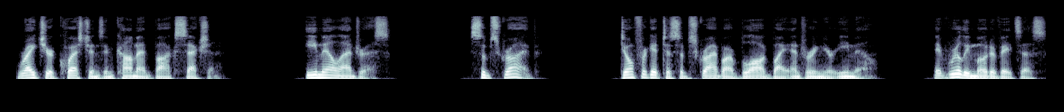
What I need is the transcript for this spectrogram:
Write your questions in comment box section. Email address Subscribe. Don't forget to subscribe our blog by entering your email. It really motivates us.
